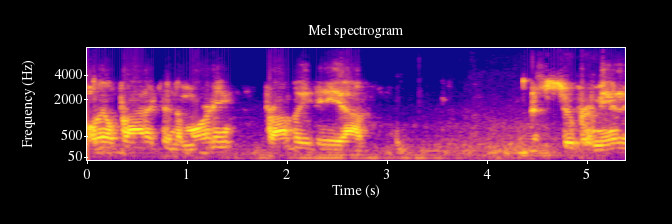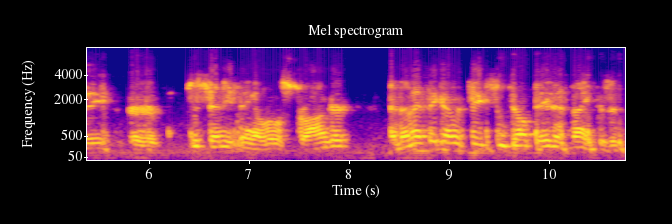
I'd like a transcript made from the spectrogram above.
oil product in the morning, probably the. Uh, super immunity or just anything a little stronger. And then I think I would take some Delta 8 at night because it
